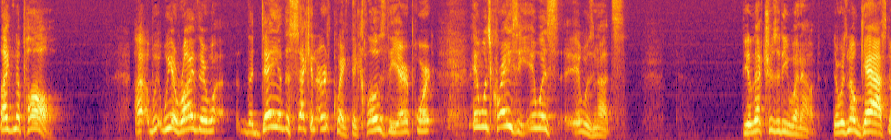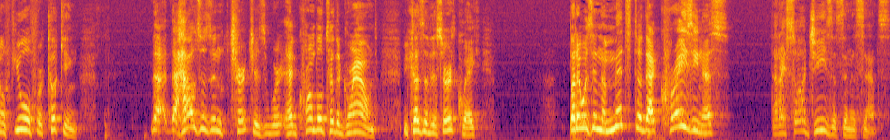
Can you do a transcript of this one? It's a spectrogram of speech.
like Nepal. Uh, we, we arrived there the day of the second earthquake. They closed the airport. It was crazy. It was, it was nuts. The electricity went out. There was no gas, no fuel for cooking. The, the houses and churches were, had crumbled to the ground because of this earthquake. But it was in the midst of that craziness that I saw Jesus in a sense.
